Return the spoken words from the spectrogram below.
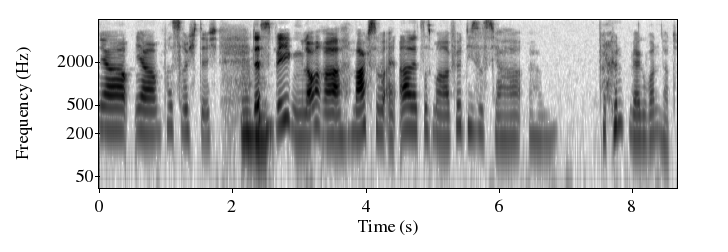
Ja, ja, das ist richtig. Mhm. Deswegen, Laura, magst du ein allerletztes Mal für dieses Jahr ähm, verkünden, wer gewonnen hat?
